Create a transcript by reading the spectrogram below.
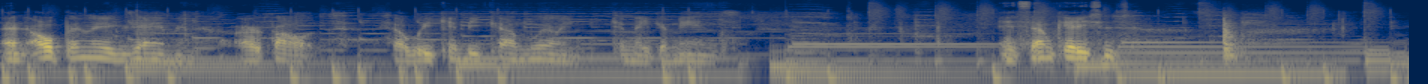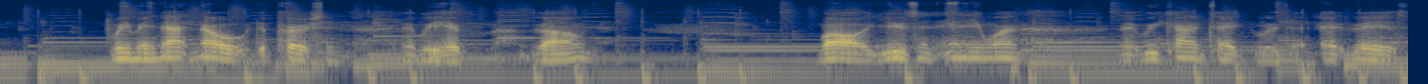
and openly examine our faults so we can become willing to make amends. In some cases, we may not know the person that we have wronged while using anyone that we contact with at risk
